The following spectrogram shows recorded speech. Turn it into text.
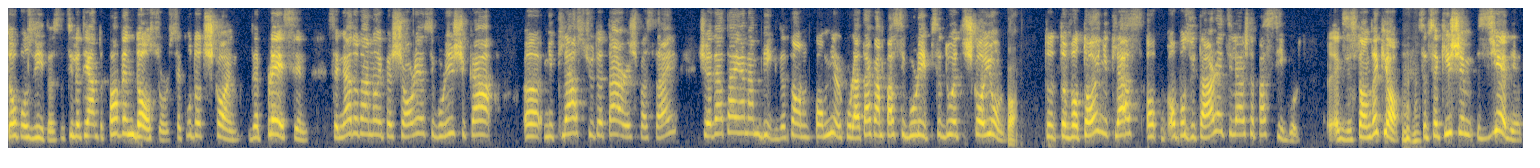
të opozitës, të cilët janë të pavendosur se ku do të shkojnë dhe presin se nga do të anojë peshorja, sigurisht që ka uh, një klasë qytetarësh pastaj që edhe ata janë ambig dhe thonë, po mirë, kur ata kanë pasiguri, pse duhet të shkoj unë? Po. Të, të votoj një klasë opozitare e cila është e pasigurt. Ekziston dhe kjo, mm -hmm. sepse kishim zgjedhjet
